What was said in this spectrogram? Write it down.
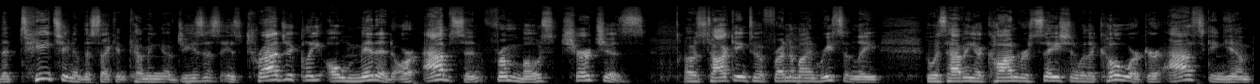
the teaching of the second coming of Jesus is tragically omitted or absent from most churches. I was talking to a friend of mine recently who was having a conversation with a coworker asking him,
